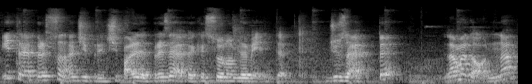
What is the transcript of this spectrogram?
i tre personaggi principali del presepe che sono ovviamente Giuseppe la Madonna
